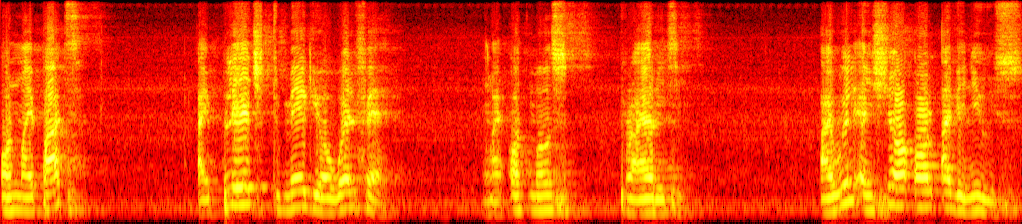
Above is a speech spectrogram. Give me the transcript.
On my part, I pledge to make your welfare my utmost priority. I will ensure all avenues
